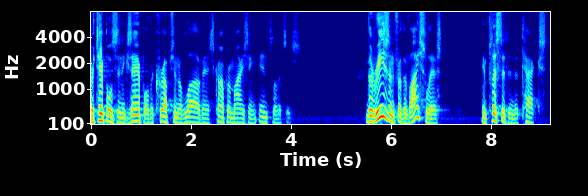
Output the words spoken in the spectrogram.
Her temple is an example of the corruption of love and its compromising influences. The reason for the vice list, implicit in the text,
